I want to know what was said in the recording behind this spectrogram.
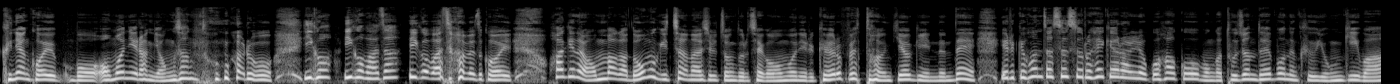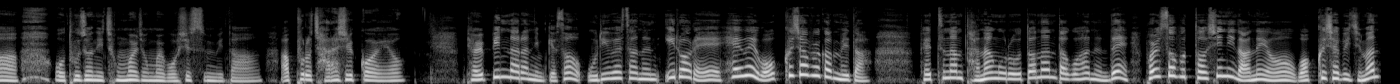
그냥 거의 뭐 어머니랑 영상 통화로 이거, 이거 맞아? 이거 맞아? 하면서 거의 확인을 엄마가 너무 귀찮아하실 정도로 제가 어머니를 괴롭혔 했던 기억이 있는데 이렇게 혼자 스스로 해결하려고 하고 뭔가 도전도 해보는 그 용기와 어, 도전이 정말 정말 멋있습니다. 앞으로 잘하실 거예요. 별빛나라님께서 우리 회사는 1월에 해외 워크숍을 갑니다. 베트남 다낭으로 떠난다고 하는데 벌써부터 신이 나네요. 워크숍이지만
